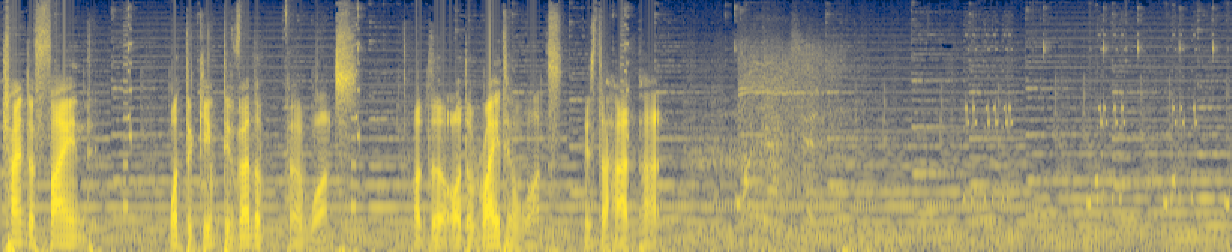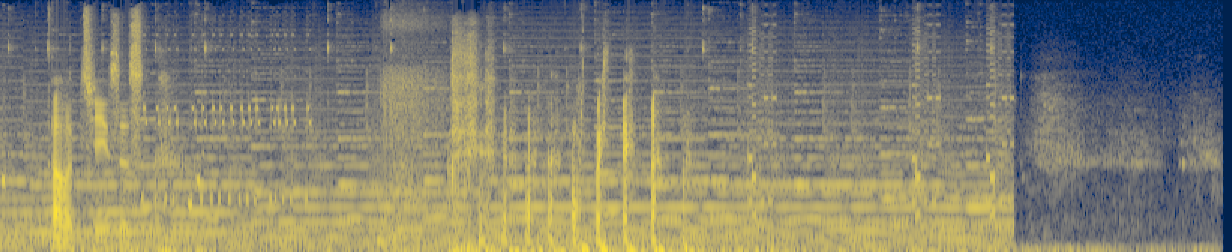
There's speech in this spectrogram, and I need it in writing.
Trying to find what the game developer wants or the or the writer wants is the hard part. Oh Jesus.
